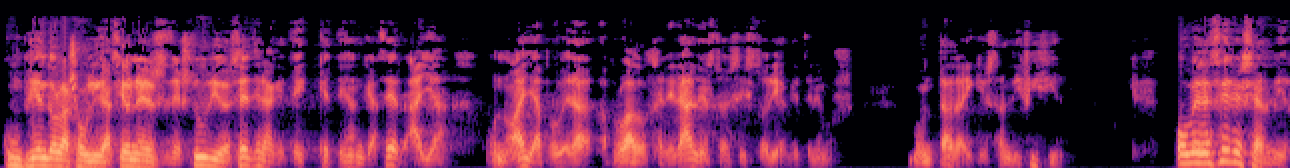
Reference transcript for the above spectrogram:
cumpliendo las obligaciones de estudio, etcétera, que, tengan que hacer, haya o no haya aprobados generales, toda esa historia que tenemos montada y que es tan difícil. Obedecer es servir.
